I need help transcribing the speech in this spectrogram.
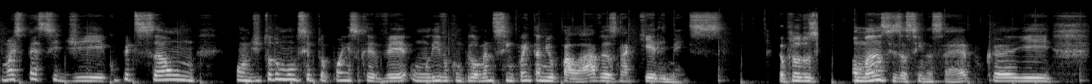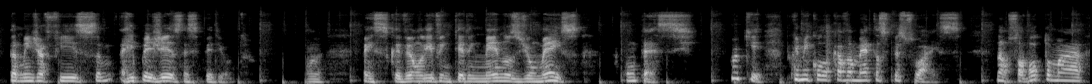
uma espécie de competição onde todo mundo se propõe a escrever um livro com pelo menos 50 mil palavras naquele mês. Eu produzi romances assim nessa época e também já fiz RPGs nesse período. Pensa, escrever um livro inteiro em menos de um mês acontece. Por quê? Porque me colocava metas pessoais. Não, só vou tomar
